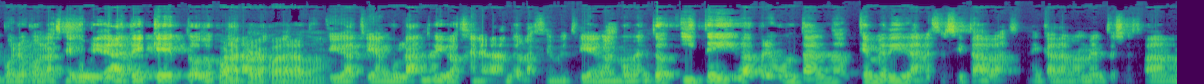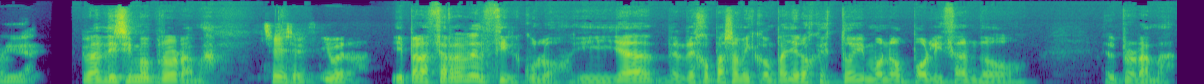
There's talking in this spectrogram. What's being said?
bueno, con la seguridad de que todo cuadraba, iba triangulando, iba generando la geometría en el momento y te iba preguntando qué medida necesitabas en cada momento. Eso estaba muy bien. Grandísimo programa. Sí, sí. Y bueno, y para cerrar el círculo, y ya les dejo paso a mis compañeros que estoy monopolizando el programa.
